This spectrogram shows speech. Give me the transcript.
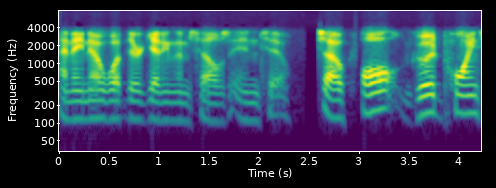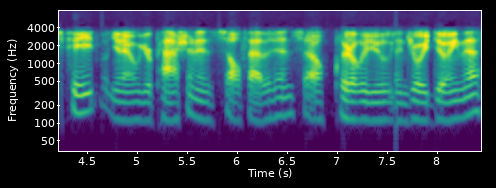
and they know what they're getting themselves into. So, all good points, Pete. You know, your passion is self evident. So, clearly you enjoy doing this.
